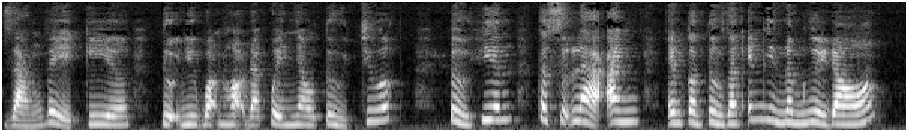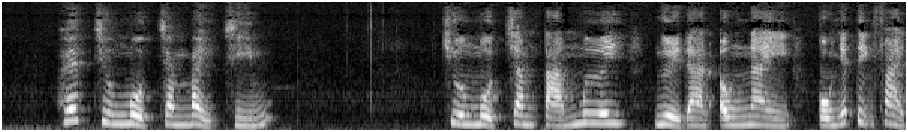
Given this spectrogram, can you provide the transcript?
dáng vẻ kia, tựa như bọn họ đã quen nhau từ trước. Tử Hiên, thật sự là anh, em còn tưởng rằng em nhìn lầm người đó. Hết chương 179 Chương 180 Người đàn ông này cô nhất định phải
